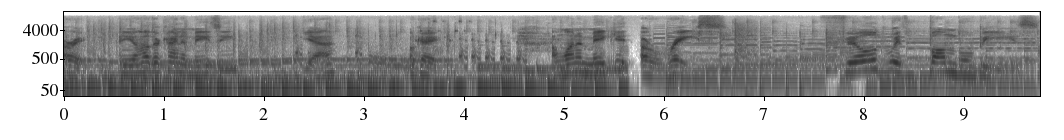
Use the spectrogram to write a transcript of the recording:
Alright. And you know how they're kinda mazy? Yeah. Okay. I wanna make it a race. Filled with bumblebees.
